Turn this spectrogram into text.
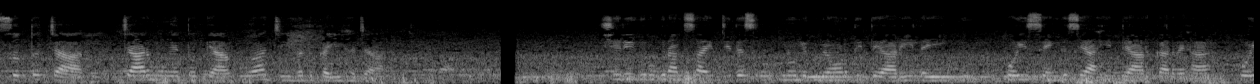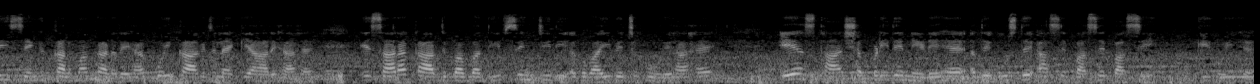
ਸੁਤ ਚਾਰ ਚਾਰ ਮੂਏ ਤੋਂ ਕਿਆ ਹੁਆ, ਜੀਵਤ ਕਈ ਹਜ਼ਾਰ। ਸ਼੍ਰੀ ਗੁਰੂ ਗ੍ਰੰਥ ਸਾਹਿਬ ਜੀ ਦੇ ਸਰੂਪ ਨੂੰ ਲਿਖਵਾਉਣ ਦੀ ਤਿਆਰੀ ਲਈ ਕੋਈ ਸਿੰਘ ਸਿਆਹੀ ਤਿਆਰ ਕਰ ਰਿਹਾ, ਕੋਈ ਸਿੰਘ ਕਲਮਾ ਕੱਢ ਰਿਹਾ, ਕੋਈ ਕਾਗਜ਼ ਲੈ ਕੇ ਆ ਰਿਹਾ ਹੈ। ਇਹ ਸਾਰਾ ਕਾਰਜ ਬਾਬਾ ਦੀਪ ਸਿੰਘ ਜੀ ਦੀ ਅਗਵਾਈ ਵਿੱਚ ਹੋ ਰਿਹਾ ਹੈ। ਇਹ ਸਥਾਨ ਛੱਪੜੀ ਦੇ ਨੇੜੇ ਹੈ ਅਤੇ ਉਸ ਦੇ ਆਸੇ-ਪਾਸੇ ਬਾਸੀ ਉੱਗੀ ਹੋਈ ਹੈ।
